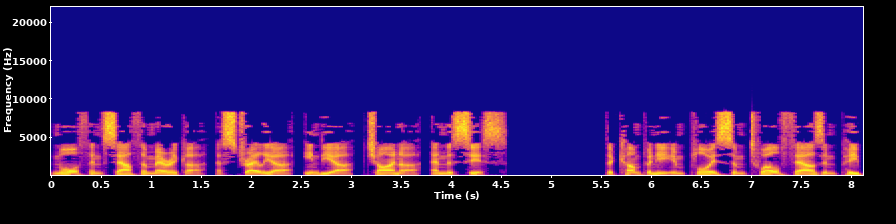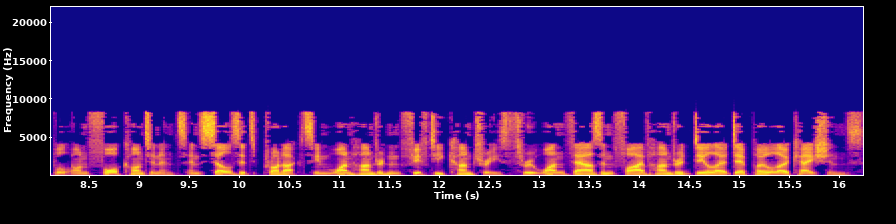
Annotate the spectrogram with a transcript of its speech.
North and South America, Australia, India, China, and the CIS. The company employs some 12,000 people on four continents and sells its products in 150 countries through 1,500 dealer depot locations.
